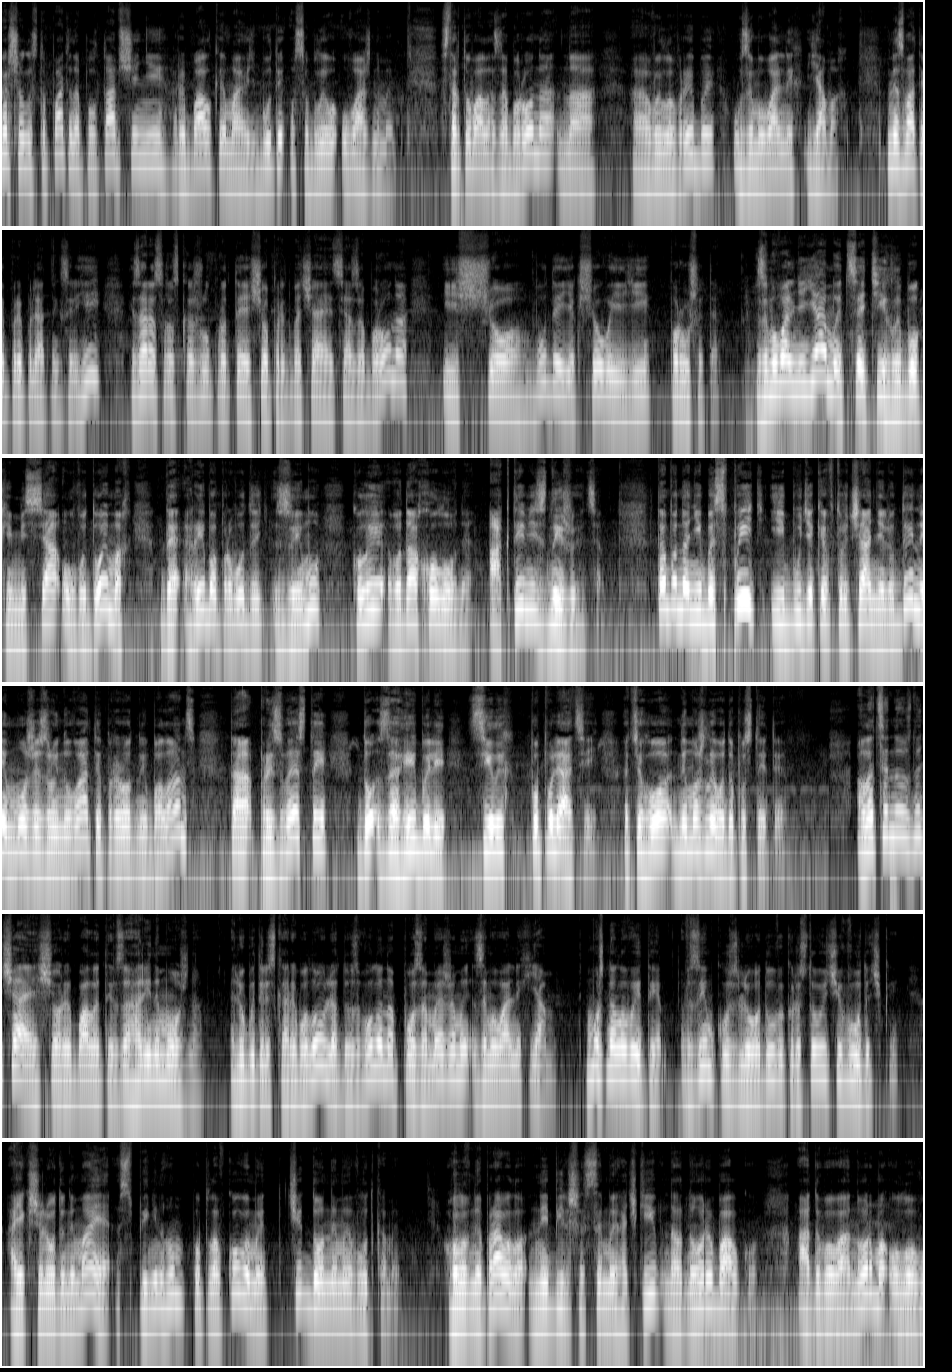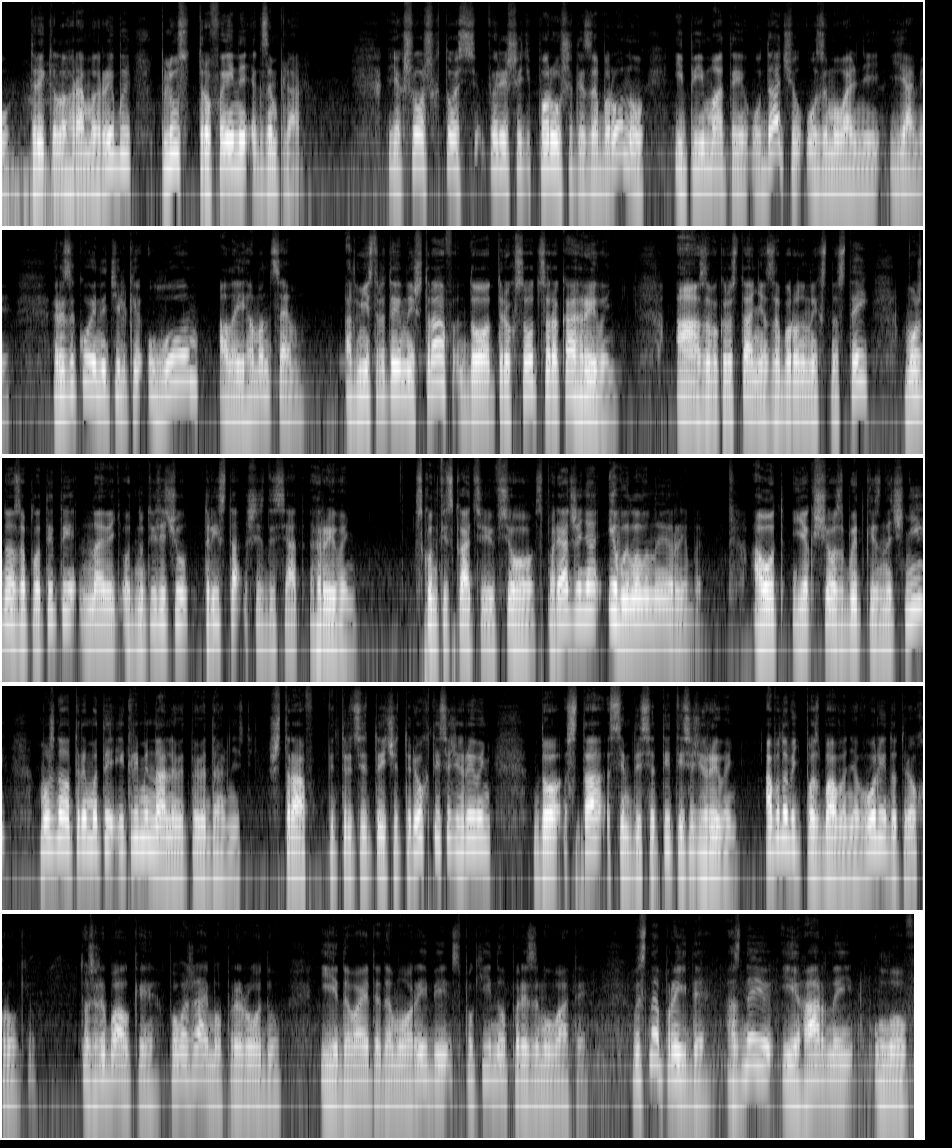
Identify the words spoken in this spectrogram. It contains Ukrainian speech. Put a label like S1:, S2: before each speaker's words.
S1: З 1 листопада на Полтавщині рибалки мають бути особливо уважними. Стартувала заборона на е, вилов риби у зимувальних ямах. Мене звати Припилятник Сергій, і зараз розкажу про те, що передбачає ця заборона і що буде, якщо ви її порушите. Зимувальні ями це ті глибокі місця у водоймах, де риба проводить зиму, коли вода холоне, а активність знижується. Там вона ніби спить, і будь-яке втручання людини може зруйнувати природний баланс та призвести до загибелі цілих популяцій. А Цього неможливо допустити. Але це не означає, що рибалити взагалі не можна. Любительська риболовля дозволена поза межами зимувальних ям. Можна ловити взимку з льоду, використовуючи вудочки. А якщо льоду немає, спінінгом, поплавковими чи донними вудками. Головне правило не більше 7 гачків на одного рибалку, а добова норма улову 3 кг риби плюс трофейний екземпляр. Якщо ж хтось вирішить порушити заборону і піймати удачу у зимувальній ямі, ризикує не тільки уловом, але й гаманцем. Адміністративний штраф до 340 гривень. А за використання заборонених снастей можна заплатити навіть 1360 гривень з конфіскацією всього спорядження і виловленої риби. А от якщо збитки значні, можна отримати і кримінальну відповідальність штраф від 34 тисяч гривень до 170 тисяч гривень, або навіть позбавлення волі до трьох років. Тож, рибалки, поважаємо природу і давайте дамо рибі спокійно перезимувати. Весна прийде, а з нею і гарний улов.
